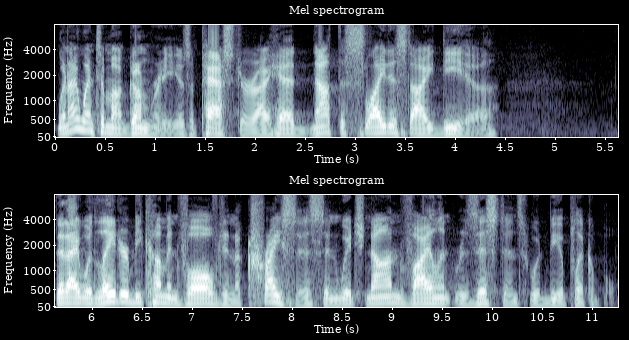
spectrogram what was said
When I went to Montgomery as a pastor, I had not the slightest idea that I would later become involved in a crisis in which nonviolent resistance would be applicable.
